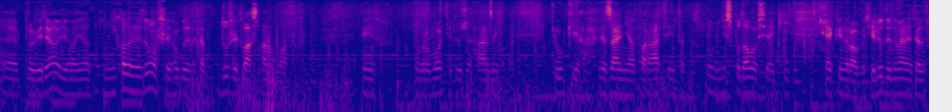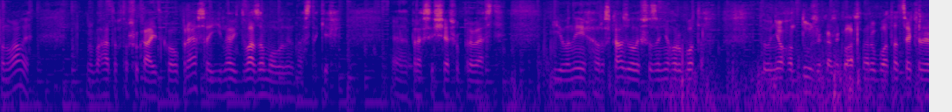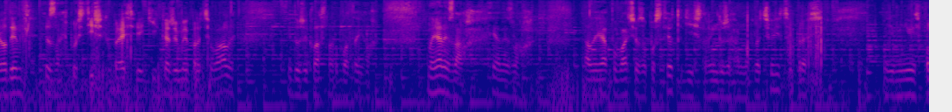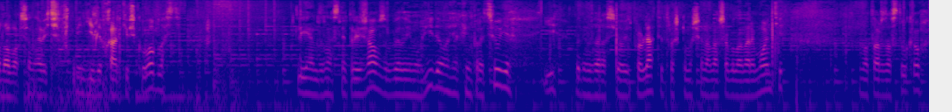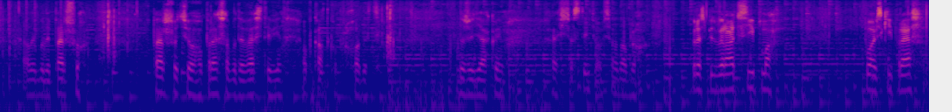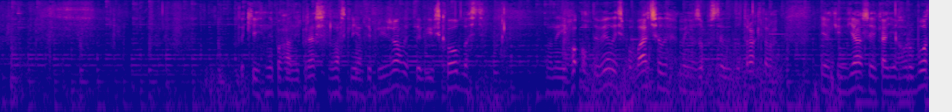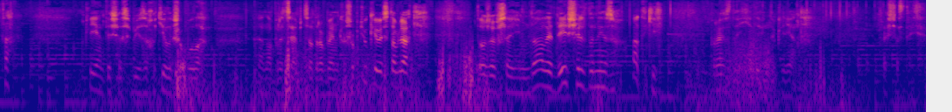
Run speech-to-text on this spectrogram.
е, провіряв його. Я ніколи не думав, що його буде така дуже класна робота. Він в роботі дуже гарний. Тюки, в'язальні апарати. Він так, ну, мені сподобався, який, як він робить. І люди до мене телефонували. Ну, Багато хто шукає такого преса і навіть два замовили у нас таких е, преси ще, щоб привезти. І вони розказували, що за нього робота, то у нього дуже каже, класна робота. Це каже, один з найпростіших пресів, які каже, ми працювали. І дуже класна робота його. Ну я не знав, я не знав. Але я побачив, запустив, то дійсно він дуже гарно працює, цей прес. І мені він сподобався. Навіть він їде в Харківську область. Клієнт до нас не приїжджав, зробили йому відео, як він працює. І будемо зараз його відправляти. Трошки машина наша була на ремонті. Мотор застукав, але буде першу, першу цього преса буде вести він, обкатку проходить. Дуже дякуємо. Хай щастить вам, всього доброго. Прес-підбирач Сіпма. Польський прес. Такий непоганий прес. До нас клієнти приїжджали, це Львівська область. Вони його обдивились, побачили, ми його запустили до трактора, як він в'яже, яка його робота. Клієнти ще собі захотіли, щоб була на прицеп ця драбинка, щоб тюки виставляти. Теж все їм дали, дишель донизу. А такий прес, де їде він до клієнта. Щастить.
